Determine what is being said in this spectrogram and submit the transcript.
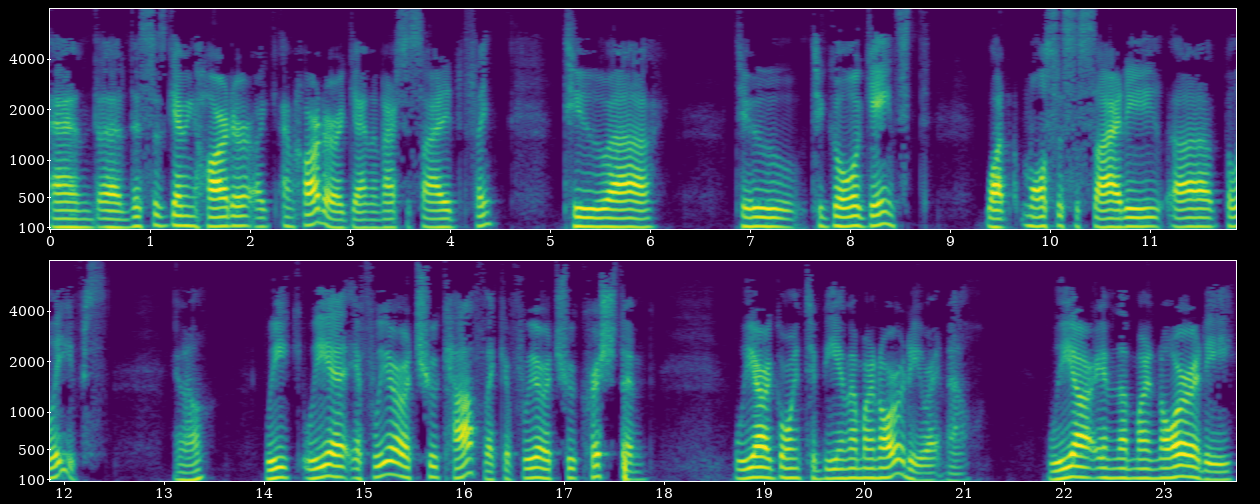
And uh, this is getting harder and harder again in our society to think to uh, to to go against what most of society uh, believes. You know, We we uh, if we are a true Catholic, if we are a true Christian, we are going to be in a minority right now. We are in the minority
